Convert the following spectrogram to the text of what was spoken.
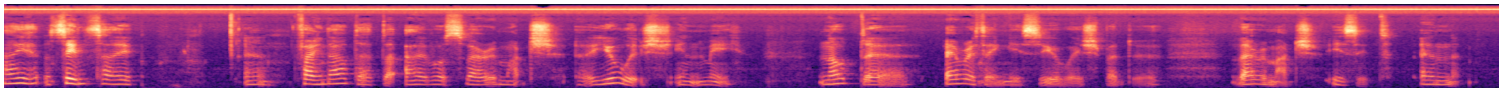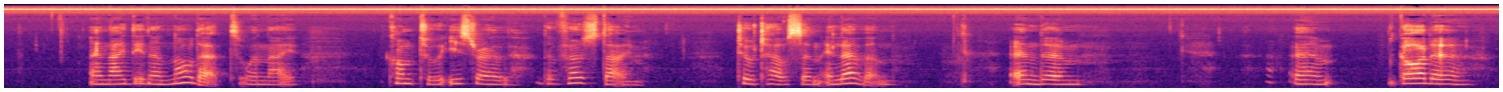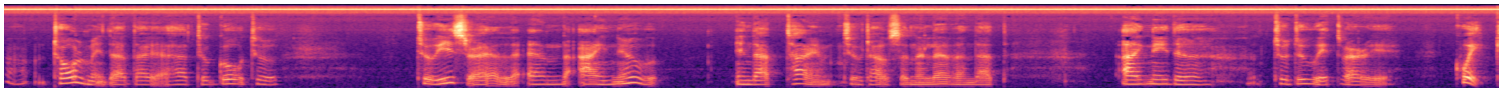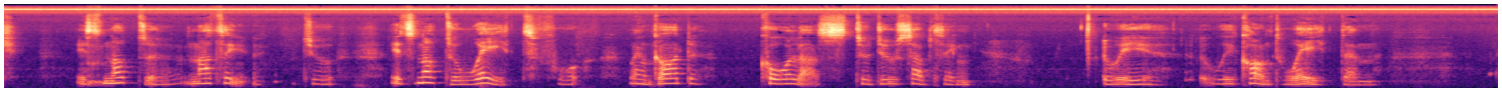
I since I uh, find out that I was very much uh, Jewish in me. Not uh, everything is Jewish, but uh, very much is it. And and I didn't know that when I come to Israel the first time, 2011, and um, um, God uh, told me that I had to go to to Israel, and I knew in that time, 2011, that I needed to do it very quick. It's not uh, nothing to. It's not to wait for when God call us to do something. We we can't wait and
